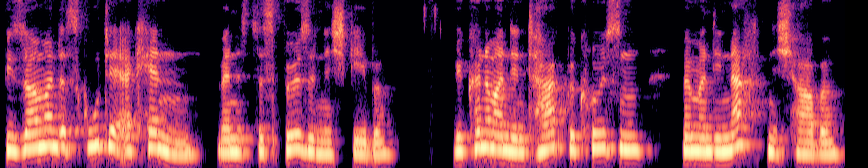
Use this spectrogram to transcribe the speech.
wie soll man das Gute erkennen, wenn es das Böse nicht gäbe? Wie könne man den Tag begrüßen, wenn man die Nacht nicht habe?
